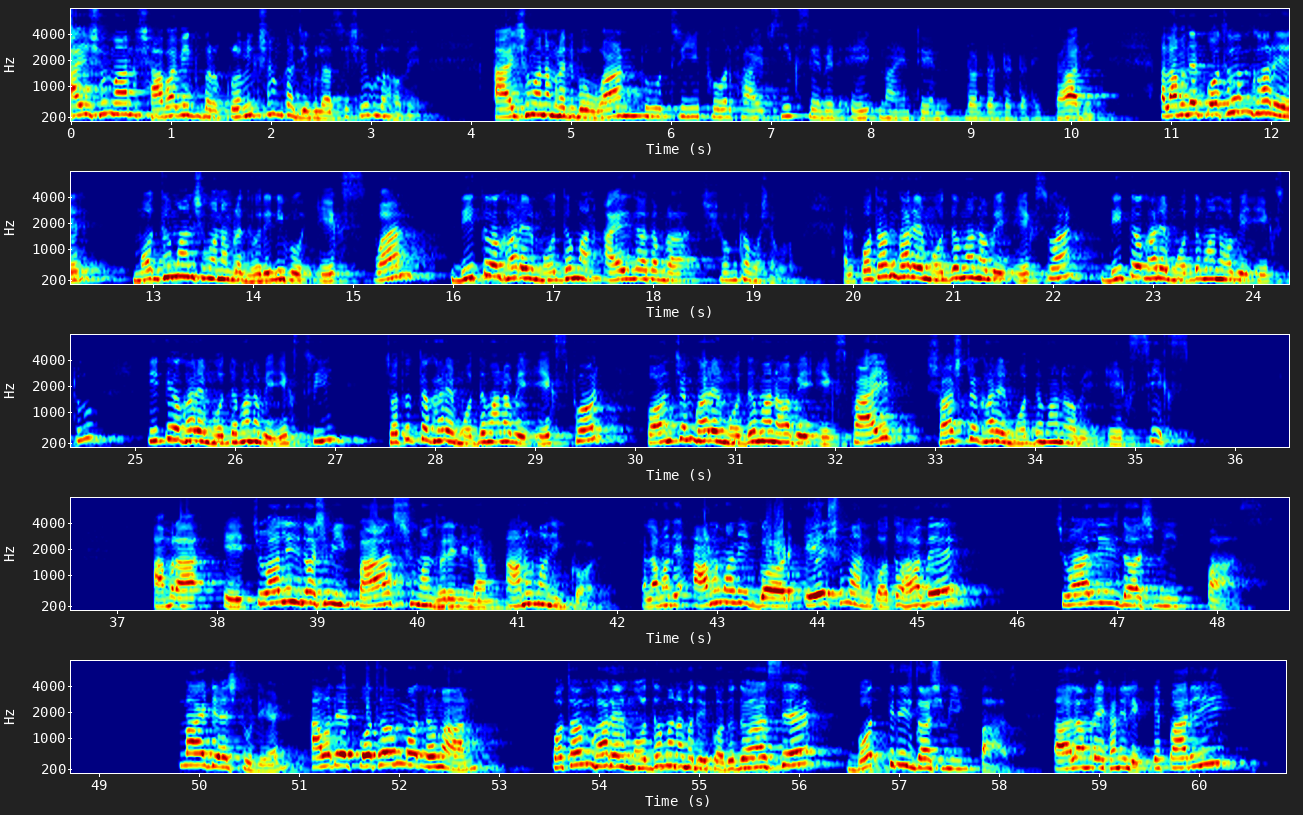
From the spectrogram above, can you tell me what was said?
আই সমান স্বাভাবিক বা ক্রমিক সংখ্যা যেগুলো আছে সেগুলো হবে। আই সমান আমরা নেব one two three four five six seven eight nine ten dot dot dot dot ইত্যাদি। তাহলে আমাদের প্রথম ঘরের মধ্যমান সমান আমরা ধরে নিব এক্স ওয়ান দ্বিতীয় ঘরের মধ্যমান আয়ের জাত আমরা সংখ্যা বসাবো। তাহলে প্রথম ঘরের মধ্যমান হবে এক্স ওয়ান, দ্বিতীয় ঘরের মধ্যমান হবে এক্স টু, তৃতীয় ঘরের মধ্যমান হবে এক্স থ্রি, চতুর্থ ঘরের মধ্যমান হবে এক্স ফোর, পঞ্চম ঘরের মধ্যমান হবে এক্স ফাইভ, ষষ্ঠ ঘরের মধ্যমান হবে এক্স সিক্স। আমরা এই চুয়াল্লিশ দশমিক পাঁচ সমান ধরে নিলাম আনুমানিক গড়। তাহলে আমাদের আনুমানিক গড় এ সমান কত হবে? চুয়াল্লিশ দশমিক পাঁচ। মাই ডিয়ার স্টুডেন্ট আমাদের প্রথম মধ্যমান, প্রথম ঘরের মধ্যমান আমাদের কত দেওয়া আছে? বত্রিশ দশমিক পাঁচ। তাহলে আমরা এখানে লিখতে পারি,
